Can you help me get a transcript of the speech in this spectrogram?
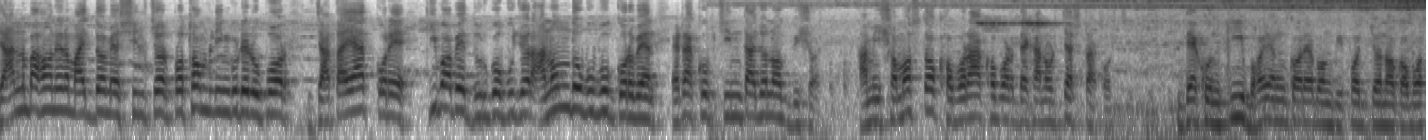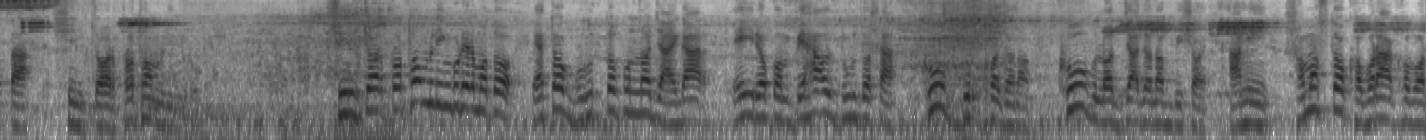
যানবাহনের মাধ্যমে শিলচর প্রথম লিঙ্গুডের উপর যাতায়াত করে কীভাবে দুর্গাপুজোর আনন্দ উপভোগ করবেন, এটা খুব চিন্তাজনক বিষয়। আমি সমস্ত খবরাখবর দেখানোর চেষ্টা করছি। দেখুন কি ভয়ঙ্কর এবং বিপজ্জনক অবস্থা শিলচর প্রথম লিঙ্গুড়ে। শিলচর প্রথম লিঙ্গুরের মতো এত গুরুত্বপূর্ণ জায়গার এই রকম বেহাল দুর্দশা খুব দুঃখজনক, খুব লজ্জাজনক বিষয়। আমি সমস্ত খবরাখবর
